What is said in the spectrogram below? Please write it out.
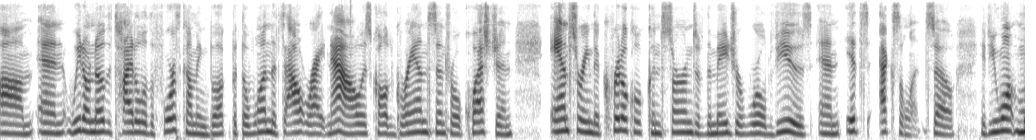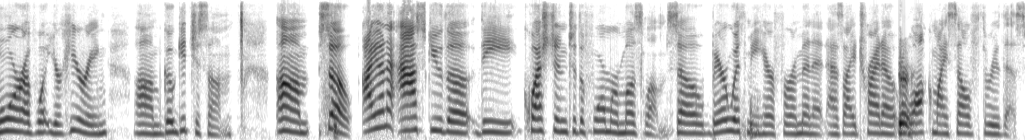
Um, and we don't know the title of the forthcoming book, but the one that's out right now is called Grand Central Question Answering the Critical Concerns of the Major Worldviews. And it's excellent. So if you want more of what you're hearing, um, go get you some. Um, so I'm going to ask you the, the question to the former Muslim. So bear with me here for a minute as I try to sure. walk myself through this.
